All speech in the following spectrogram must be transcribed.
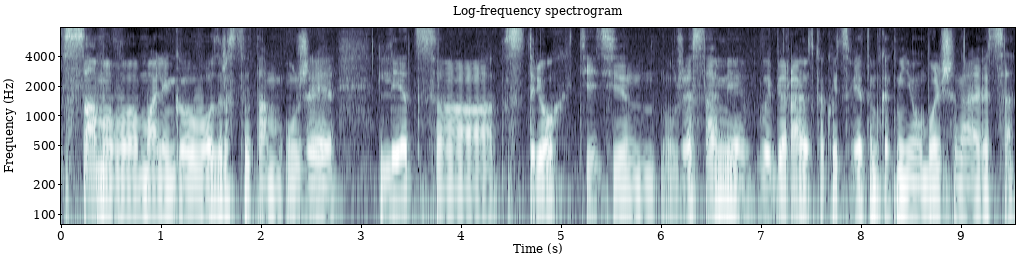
с самого маленького возраста, там уже лет а, с трех, дети уже сами выбирают, какой цвет им как минимум больше нравится.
